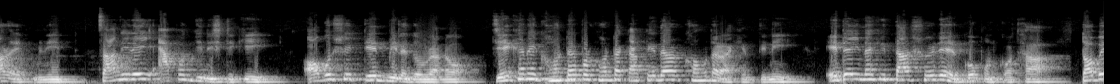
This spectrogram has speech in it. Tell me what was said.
আরও এক মিনিট। সানির এই আপন জিনিসটি কি? অবশ্যই টেড মিলে দৌড়ানো, যেখানে ঘণ্টার পর ঘণ্টা কাটিয়ে দেওয়ার ক্ষমতা রাখেন তিনি। এটাই নাকি তার শরীরের গোপন কথা। তবে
